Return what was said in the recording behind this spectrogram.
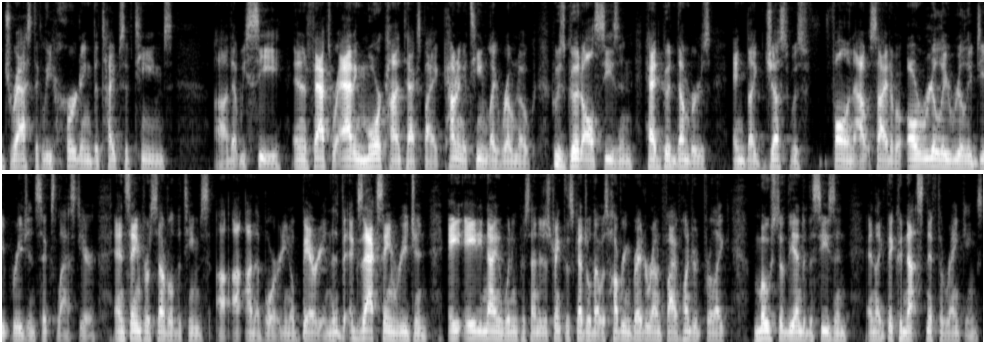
drastically hurting the types of teams uh, that we see. And in fact, we're adding more context by counting a team like Roanoke, who's good all season, had good numbers, and like just was fallen outside of a, a, really, really deep region six last year. And same for several of the teams uh, uh on the board. You know, Berry in the exact same region, 889 winning percentage, a strength of schedule that was hovering right around 500 for like most of the end of the season. And like they could not sniff the rankings.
